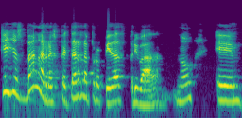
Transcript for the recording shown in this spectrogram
que ellos van a respetar la propiedad privada, ¿no? Eh,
